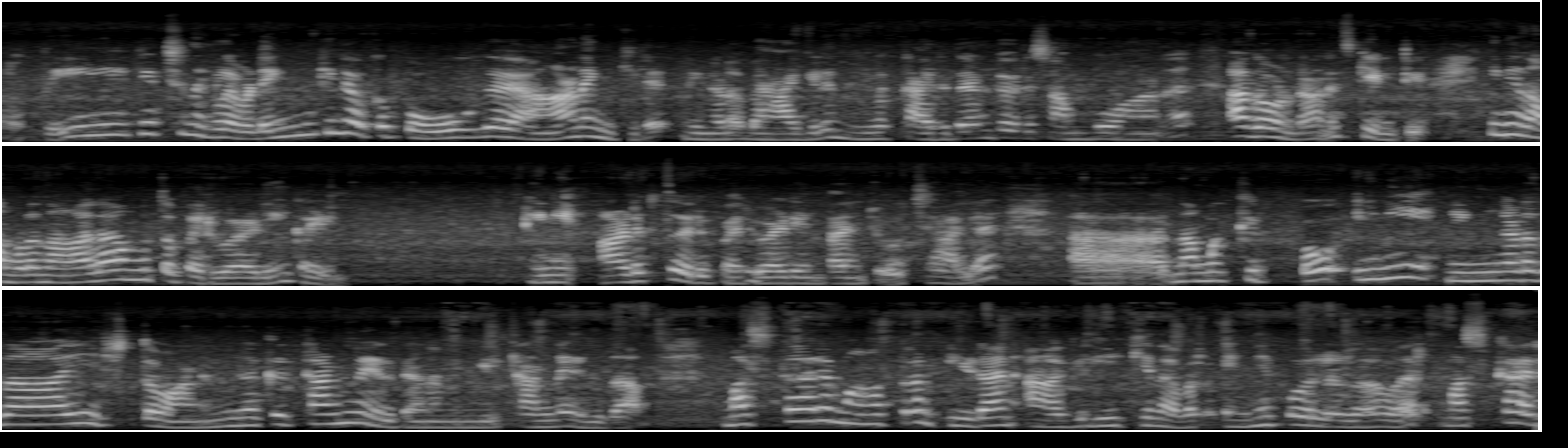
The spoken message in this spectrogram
പ്രത്യേകിച്ച് നിങ്ങൾ എവിടെയെങ്കിലും ഒക്കെ പോവുകയാണെങ്കിൽ നിങ്ങളുടെ ബാഗിൽ നിങ്ങൾ കരുതേണ്ട ഒരു സംഭവമാണ്. അതുകൊണ്ടാണ് സ്കിൻ ടിൻ ഇനി നമ്മുടെ നാലാമത്തെ പരിപാടിയും കഴിഞ്ഞു. ഇനി അടുത്തൊരു പരിപാടി എന്താണെന്ന് ചോദിച്ചാൽ നമുക്കിപ്പോൾ ഇനി നിങ്ങളുടേതായ ഇഷ്ടമാണ്. നിങ്ങൾക്ക് കണ്ണെഴുതണമെങ്കിൽ കണ്ണെഴുതാം മസ്കാര മാത്രം ഇടാൻ ആഗ്രഹിക്കുന്നവർ എന്നെ പോലുള്ളവർ മസ്കാര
